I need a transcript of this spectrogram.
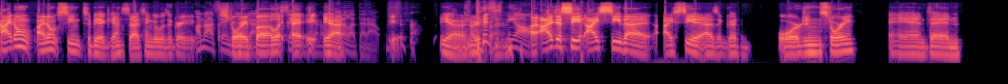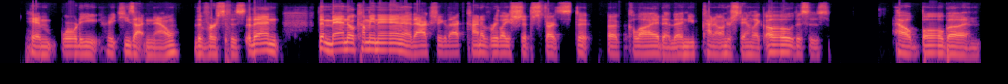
I don't. I don't seem to be against it. I think it was a great I'm not saying story, guys, but I'm like, just saying in general. I yeah, gotta let that out. Yeah. yeah. It no, you're pisses fine. me off. I, I just see. I see that. I see it as a good origin story, and then him where he he's at now. The versus then then Mando coming in, and actually that kind of relationship starts to uh, collide, and then you kind of understand like, oh, this is how Boba and,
